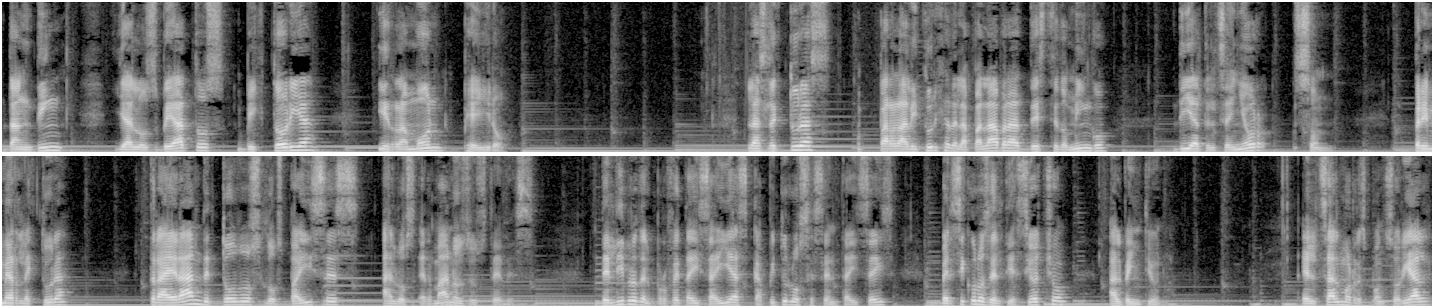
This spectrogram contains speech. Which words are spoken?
Danding y a los beatos Victoria y Ramón Peiro. Las lecturas para la liturgia de la palabra de este domingo, Día del Señor, son, primer lectura, traerán de todos los países a los hermanos de ustedes. Del libro del profeta Isaías capítulo 66, versículos del 18 al 21. El Salmo responsorial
